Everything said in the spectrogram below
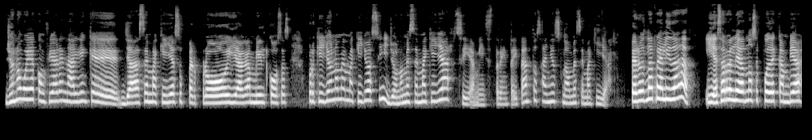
Yo no voy a confiar en alguien que ya se maquilla super pro y haga mil cosas, porque yo no me maquillo así, yo no me sé maquillar. Sí, a mis treinta y tantos años no me sé maquillar. Pero es la realidad. Y esa realidad no se puede cambiar.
